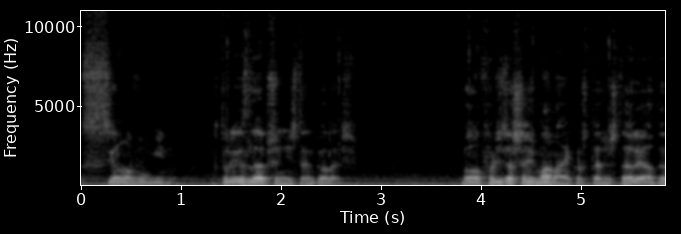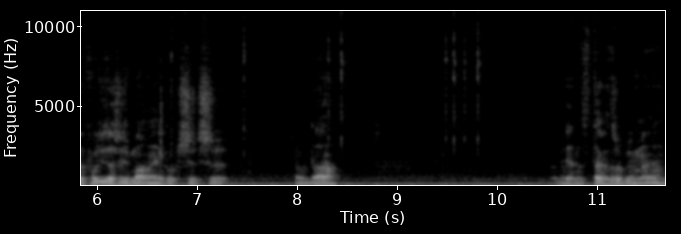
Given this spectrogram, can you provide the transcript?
Siono Wugin, który jest lepszy niż ten koleś. Bo on wchodzi za 6 mana jako 4-4, a ten wchodzi za 6 mana jako 3-3. prawda? Więc tak zrobimy.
